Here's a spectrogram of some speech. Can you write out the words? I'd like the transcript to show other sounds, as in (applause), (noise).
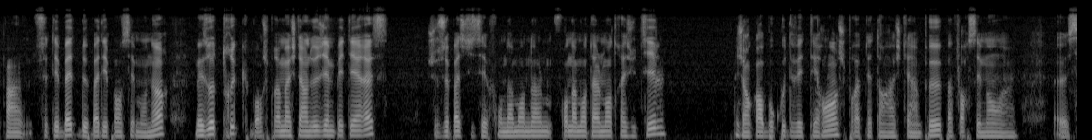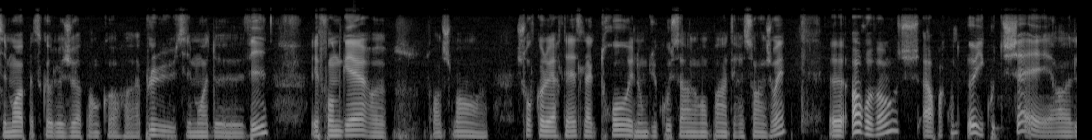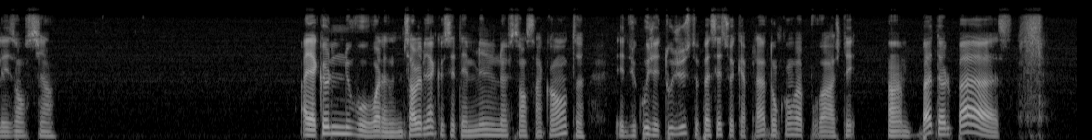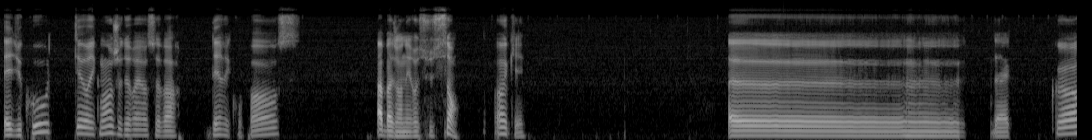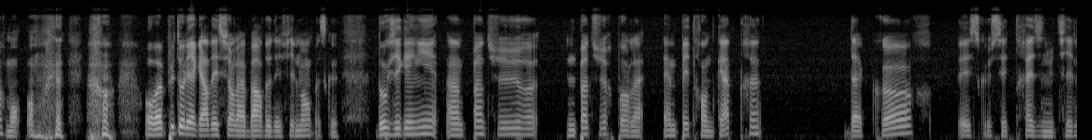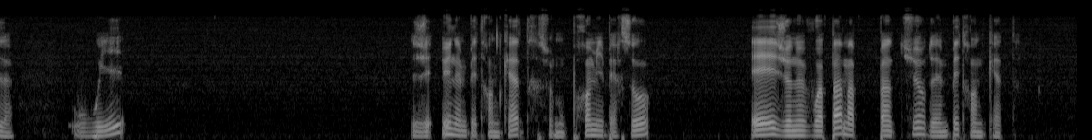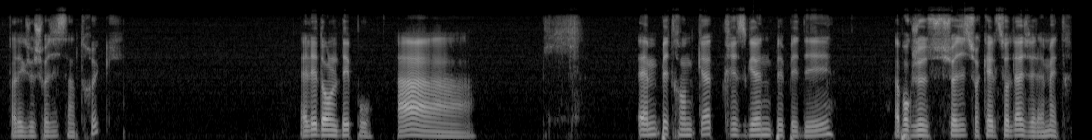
Enfin, c'était bête de pas dépenser mon or. Mes autres trucs, bon, je pourrais m'acheter un deuxième PTRS, je ne sais pas si c'est fondamentalement très utile. J'ai encore beaucoup de vétérans, je pourrais peut-être en racheter un peu, pas forcément 6 euh, euh, mois parce que le jeu a pas encore euh, plus 6 mois de vie. Les fonds de guerre, franchement, je trouve que le RTS lag trop et donc du coup ça ne rend pas intéressant à jouer. en revanche, alors par contre, eux ils coûtent cher, les anciens. Ah, il n'y a que le nouveau, voilà. Il me semblait bien que c'était 1950. Et du coup, j'ai tout juste passé ce cap-là. Donc, on va pouvoir acheter un Battle Pass. Et du coup, théoriquement, je devrais recevoir des récompenses. Ah bah, j'en ai reçu 100. Ok. Euh... D'accord. Bon, (laughs) on va plutôt les regarder sur la barre de défilement parce que... Donc, j'ai gagné un peinture... une peinture pour la MP34 D'accord. Est-ce que c'est très inutile? Oui. J'ai une MP34 sur mon premier perso. Et je ne vois pas ma peinture de MP34. Fallait que je choisisse un truc. Elle est dans le dépôt. Ah MP34, Chris Gun, PPD. Ah, pour que je choisisse sur quel soldat je vais la mettre.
